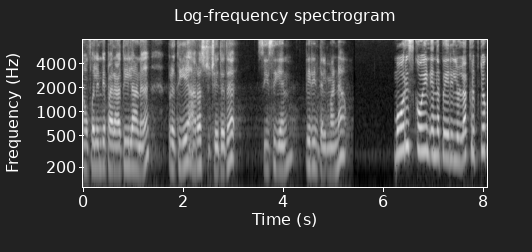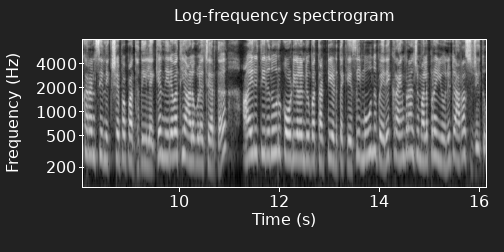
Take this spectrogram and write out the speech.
നൌഫലിന്റെ പരാതിയിലാണ് പ്രതിയെ അറസ്റ്റ് ചെയ്തത്. C C N Perinthalmanna. Morris coin എന്ന പേരിലുള്ള ക്രിപ്റ്റോ കറൻസി നിക്ഷേപ പദ്ധതിയിലേക്ക് നിരവധി ആളുകളെ ചേർത്ത് ആയിരത്തി ഇരുന്നൂറ് കോടിയോളം രൂപ തട്ടിയെടുത്ത കേസിൽ മൂന്ന് പേരെ ക്രൈംബ്രാഞ്ച് മലപ്പുറം യൂണിറ്റ് അറസ്റ്റ് ചെയ്തു.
